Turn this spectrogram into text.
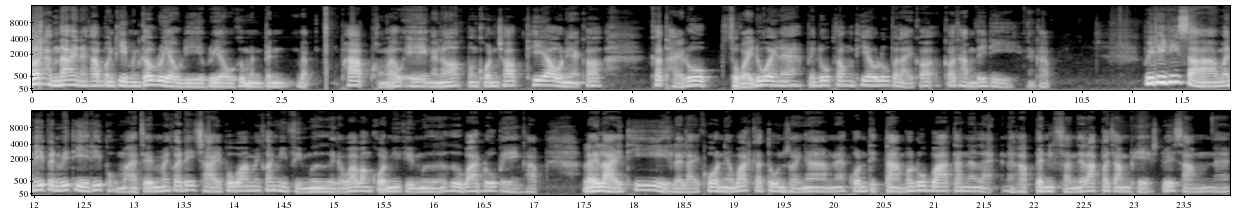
ก็ทำได้นะครับบางทีมันก็ real ดี real คือมันเป็นแบบภาพของเราเองอะเนาะบางคนชอบเที่ยวเนี่ยก็ ก็ถ่ายรูปสวยด้วยนะ เป็นรูปท่องเที่ยวรูปอะไรก็ก็ทำได้ดีนะครับ วิธีที่ 3 อันนี้เป็นวิธีที่ผมอาจจะไม่ค่อยได้ใช้ เพราะว่าไม่ค่อยมีฝีมือ แต่ว่าบางคนมีฝีมือก็คือวาดรูปเองครับ หลาย ๆ ที่หลาย ๆ คนเนี่ยวาดการ์ตูนสวยงามนะ คนติดตามเพราะรูปวาดท่านนั่นแหละนะครับ เป็นสัญลักษณ์ประจำเพจด้วยซ้ำนะ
